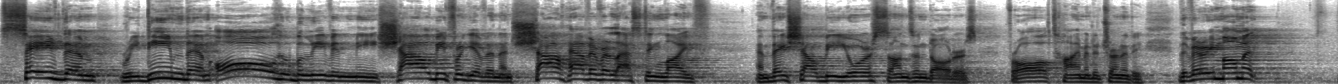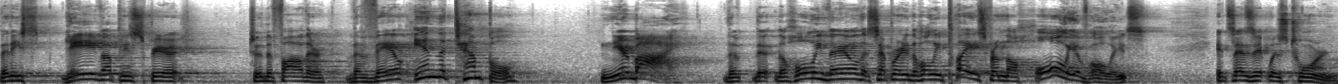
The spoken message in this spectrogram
saved them, redeemed them. All who believe in me shall be forgiven and shall have everlasting life, and they shall be your sons and daughters for all time and eternity. The very moment that he gave up his spirit to the Father, the veil in the temple nearby, the, the, the holy veil that separated the holy place from the Holy of Holies, it says it was torn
